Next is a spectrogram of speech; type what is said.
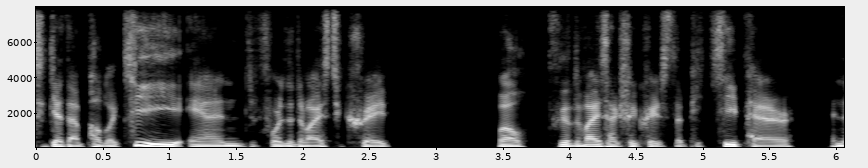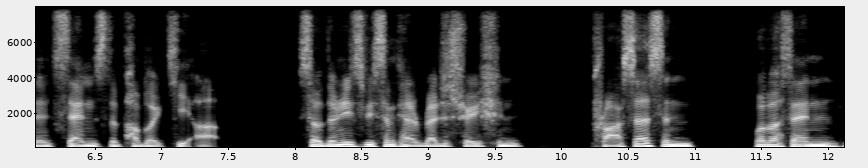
to get that public key and for the device to create, well, the device actually creates the key pair and then sends the public key up. So there needs to be some kind of registration process and WebAuthn,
